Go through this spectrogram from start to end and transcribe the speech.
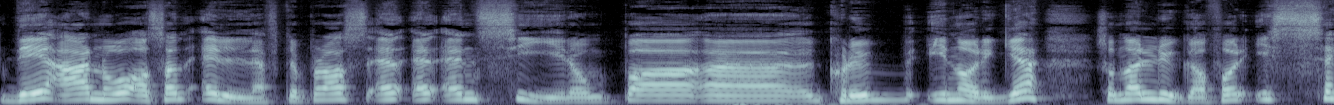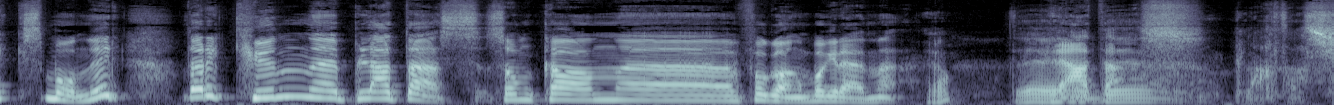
det er nå altså en ellevteplass, en, en, en siderumpa eh, klubb i Norge som det har lugga for i seks måneder. Da er det kun eh, Platas som kan eh, få gang på greiene. Ja, det, Platas. Det, platas.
